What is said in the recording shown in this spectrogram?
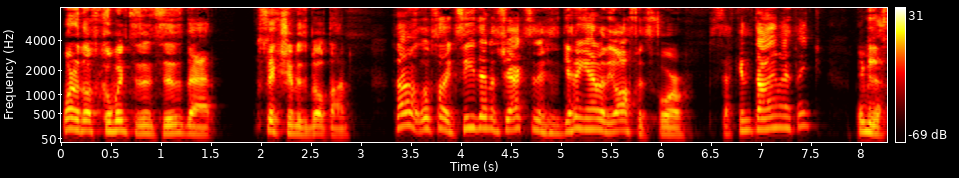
one of those coincidences that fiction is built on. So it looks like C. Dennis Jackson is getting out of the office for second time, I think. Maybe the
